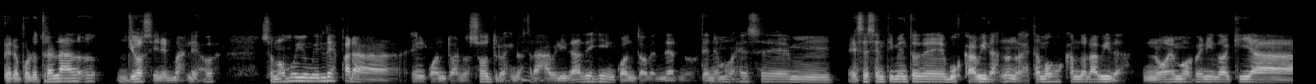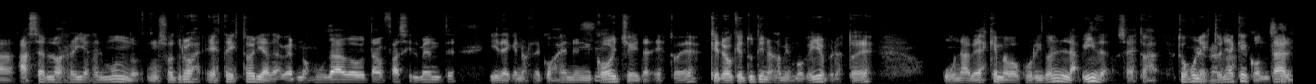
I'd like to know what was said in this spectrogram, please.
pero por otro lado, yo sin ir más lejos, somos muy humildes para en cuanto a nosotros y nuestras habilidades y en cuanto a vendernos. Tenemos ese, mm, ese sentimiento de buscavidas, ¿no? Nos estamos buscando la vida. No hemos venido aquí a, a ser los reyes del mundo. Nosotros, esta historia de habernos mudado tan fácilmente y de que nos recogen en coche y tal, esto es, creo que tú tienes lo mismo que yo, pero esto es una vez que me ha ocurrido en la vida. O sea, esto, esto es una historia que contar.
